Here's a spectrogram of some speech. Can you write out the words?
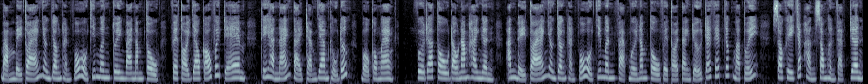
Bậm bị Tòa án Nhân dân thành phố Hồ Chí Minh tuyên 3 năm tù về tội giao cấu với trẻ em, thi hành án tại trạm giam Thủ Đức, Bộ Công an. Vừa ra tù đầu năm 2000, anh bị Tòa án Nhân dân thành phố Hồ Chí Minh phạt 10 năm tù về tội tàn trữ trái phép chất ma túy. Sau khi chấp hành xong hình phạt trên,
